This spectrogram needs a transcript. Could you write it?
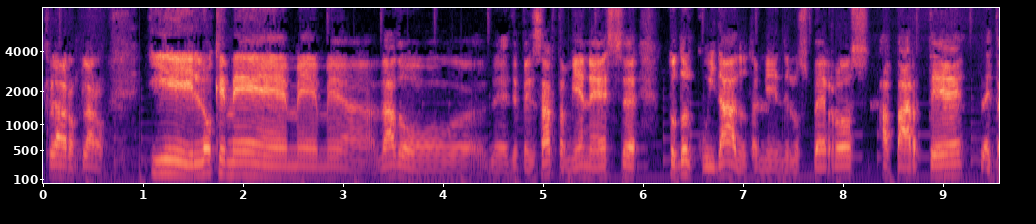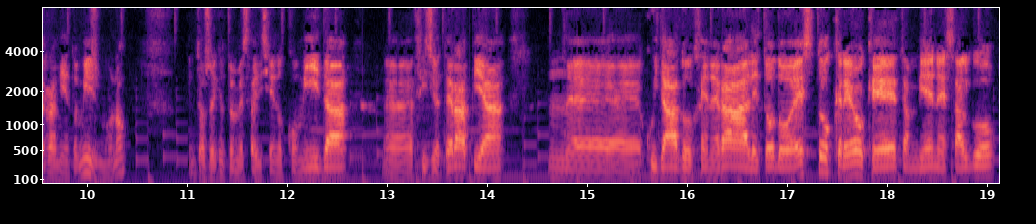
claro, claro. Y lo que me, me, me ha dado de, de, pensar también es eh, todo el cuidado también de los perros, aparte del entrenamiento mismo, ¿no? Entonces, que tú me estás diciendo comida, eh, fisioterapia, eh, cuidado general y todo esto, creo que también es algo,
